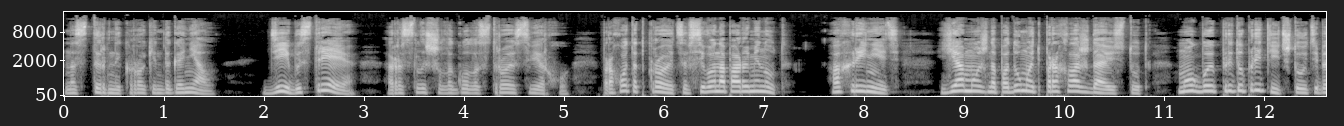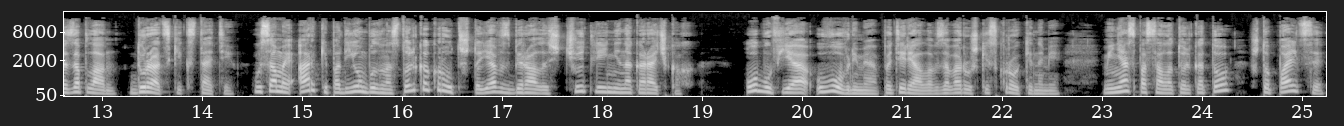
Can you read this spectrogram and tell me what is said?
Настырный Крокин догонял. «Ди, быстрее!» – расслышала голос Троя сверху. «Проход откроется всего на пару минут». «Охренеть! Я, можно подумать, прохлаждаюсь тут. Мог бы предупредить, что у тебя за план. Дурацкий, кстати». У самой арки подъем был настолько крут, что я взбиралась чуть ли не на карачках. Обувь я вовремя потеряла в заварушке с крокинами. Меня спасало только то, что пальцы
